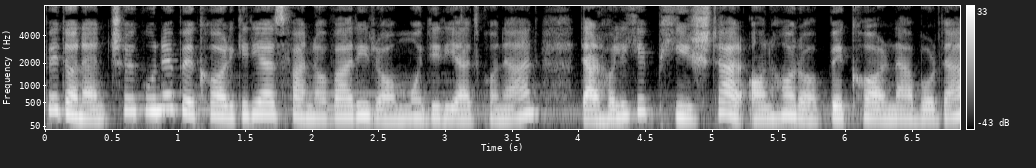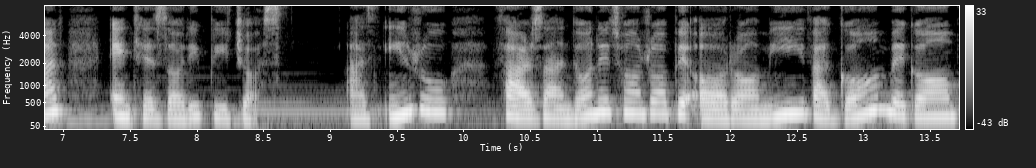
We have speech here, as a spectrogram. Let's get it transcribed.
بدانند چگونه به کارگیری از فناوری را مدیریت کنند در حالی که پیشتر آنها را به کار نبردند انتظاری بیجاست. از این رو فرزندانتان را به آرامی و گام به گام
